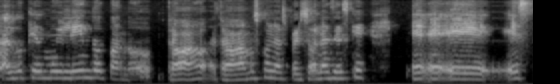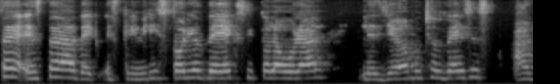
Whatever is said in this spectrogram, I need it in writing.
algo que es muy lindo cuando trabajo, trabajamos con las personas es que eh, eh, eh, esta, esta de escribir historias de éxito laboral les lleva muchas veces a,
